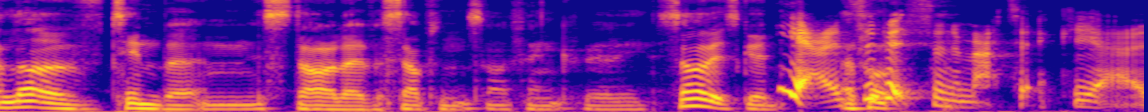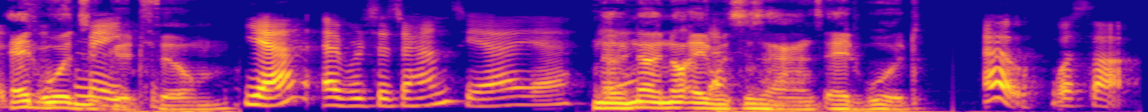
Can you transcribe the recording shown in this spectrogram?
A lot of Tim Burton is style over substance. I think really. Some of it's good. Yeah, it's a thought bit cinematic. Yeah, it's, Ed Wood's a good film. Yeah, Edward Scissorhands. Yeah, yeah. No, yeah. no, not Edward Scissorhands. Ed Wood. Oh, what's that?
